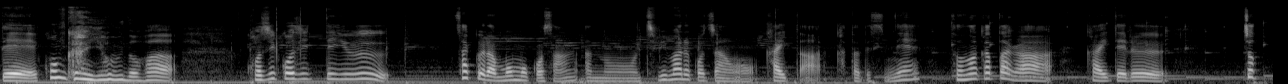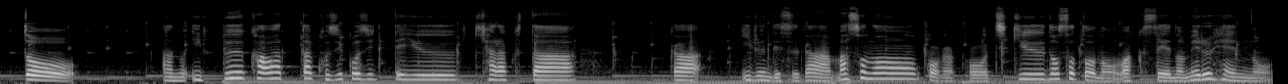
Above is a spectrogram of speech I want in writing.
て今回読むのは「こじこじ」っていうさくらももこさんあのちびまる子ちゃんを描いた方ですね。その方が書いてるちょっとあの一風変わったこじこじっていうキャラクターがいるんですが、まあ、その子がこう地球の外の惑星のメルヘンの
